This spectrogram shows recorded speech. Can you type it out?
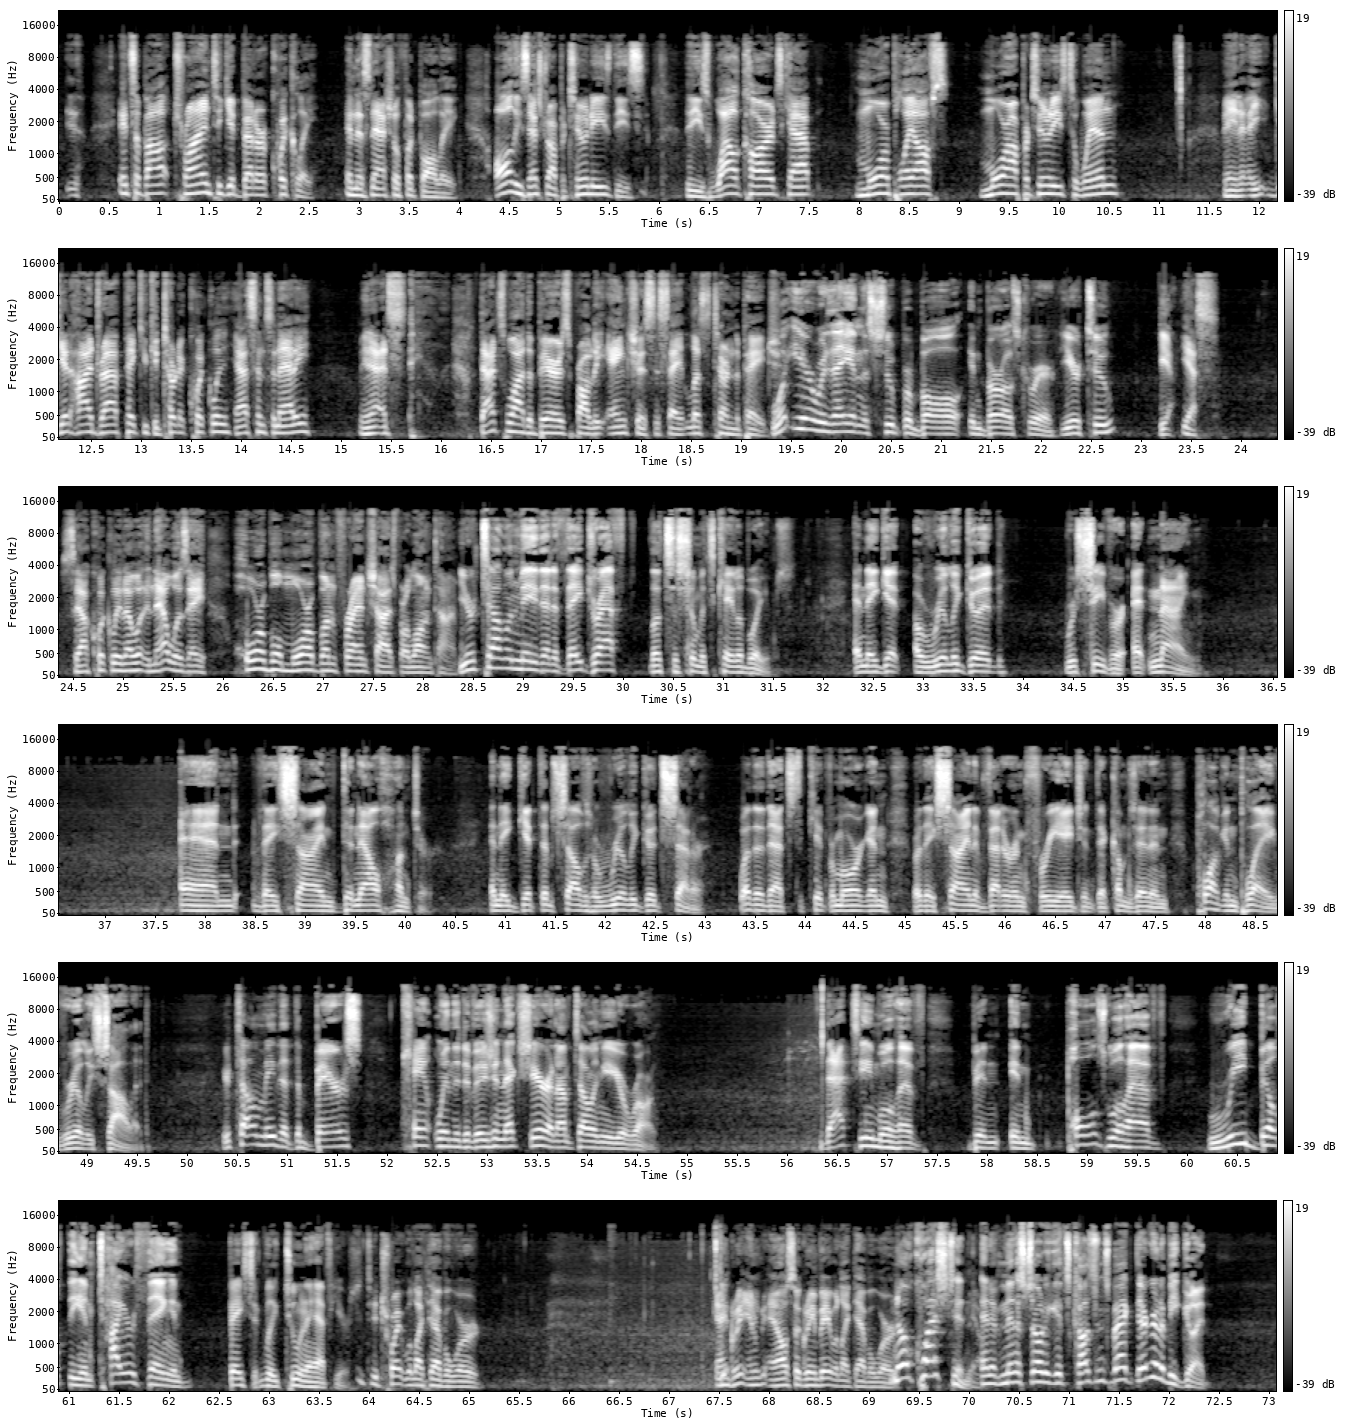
It's about trying to get better quickly in this National Football League. All these extra opportunities, these these wild cards, cap, more playoffs, more opportunities to win. I mean, uh, get high draft pick, you can turn it quickly at Cincinnati. I mean, that's that's why the Bears are probably anxious to say, let's turn the page. What year were they in the Super Bowl in Burrow's career? Year two? Yeah. Yes. See how quickly that was, and that was a horrible, moribund franchise for a long time. You're telling me that if they draft, let's assume it's Caleb Williams, and they get a really good receiver at nine, and they sign Danielle Hunter, and they get themselves a really good center, whether that's the kid from Oregon or they sign a veteran free agent that comes in and plug and play really solid. You're telling me that the Bears can't win the division next year, and I'm telling you you're wrong. That team will have been in Poles will have rebuilt the entire thing in basically two and a half years. Detroit would like to have a word, and, Green, and, and also Green Bay would like to have a word. No question. Yeah. And if Minnesota gets Cousins back, they're going to be good.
